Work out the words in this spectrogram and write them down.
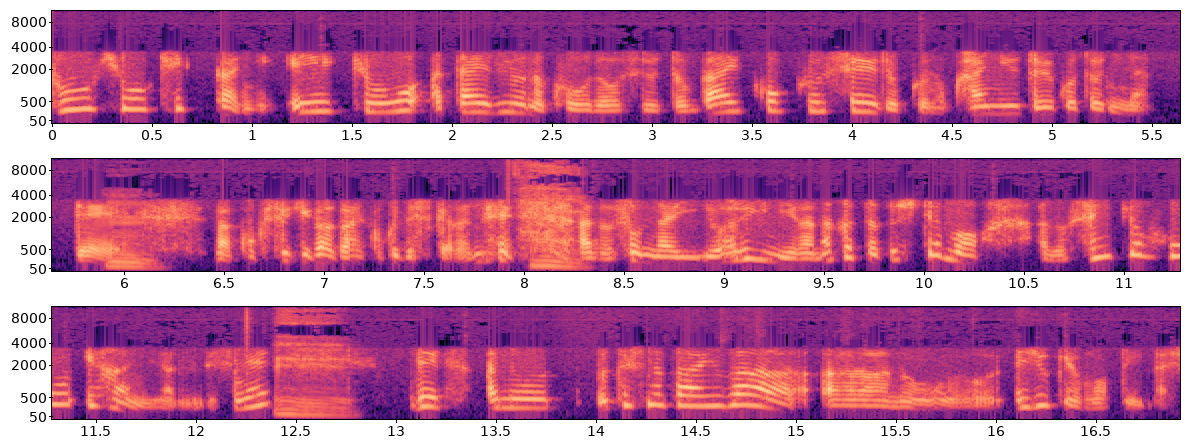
投票結果に影響を与えるような行動をすると外国勢力の介入ということになって、うん。まあ、国籍が外国ですからね、はい。あのそんな悪い意味がなかったとしてもあの選挙法違反になるんですね。えであの私の場合はあの永住権を持っていまし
